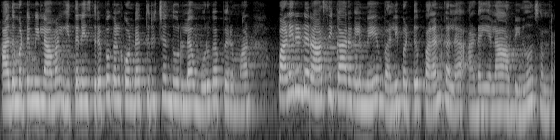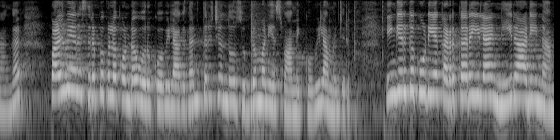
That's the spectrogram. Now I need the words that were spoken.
அது மட்டும் இல்லாமல் இத்தனை சிறப்புகள் கொண்ட திருச்செந்தூரில் முருகப்பெருமான் பன்னிரெண்டு ராசிக்காரர்களுமே வழிபட்டு பலன்களை அடையலாம் அப்படின்னு சொல்கிறாங்க பல்வேறு சிறப்புகளை கொண்ட ஒரு கோவிலாக தான் திருச்செந்தூர் சுப்பிரமணிய சுவாமி கோவில் அமைஞ்சிருக்கு. இங்கே இருக்கக்கூடிய கடற்கரையில் நீராடி நாம்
